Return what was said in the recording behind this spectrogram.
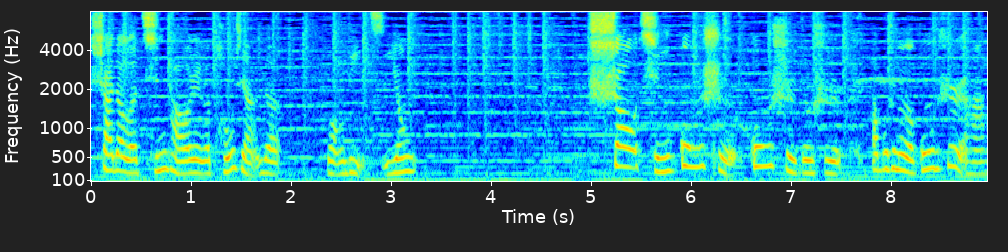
杀掉了秦朝这个投降的皇帝子婴。烧秦宫室，宫室就是它不是那个宫室哈，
